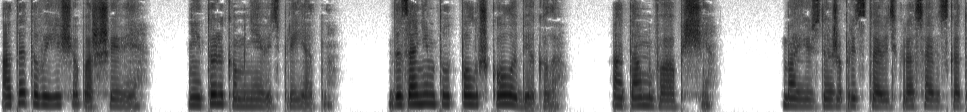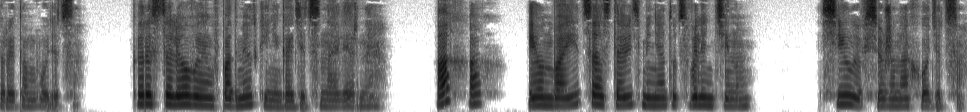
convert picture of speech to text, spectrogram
От этого еще паршивее. Не только мне ведь приятно. Да за ним тут полшколы бегала а там вообще. Боюсь даже представить красавец, который там водится. Корыстылёва им в подметке не годится, наверное. Ах, ах, и он боится оставить меня тут с Валентином. Силы все же находятся.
